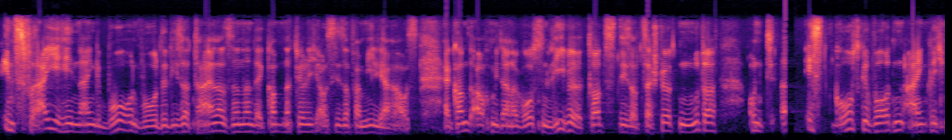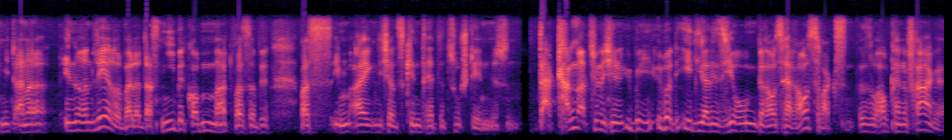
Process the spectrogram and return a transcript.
ins Freie hinein geboren wurde, dieser Tyler, sondern der kommt natürlich aus dieser Familie heraus. Er kommt auch mit einer großen Liebe, trotz dieser zerstörten Mutter und äh, ist groß geworden eigentlich mit einer inneren Leere, weil er das nie bekommen hat, was, er, was ihm eigentlich als Kind hätte zustehen müssen. Da kann natürlich eine Über die daraus herauswachsen. Das ist überhaupt keine Frage.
